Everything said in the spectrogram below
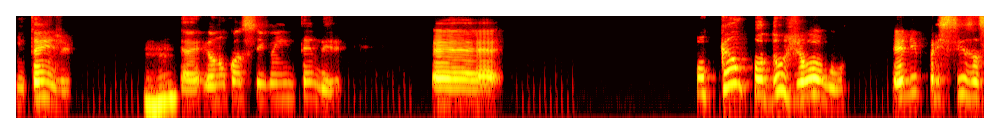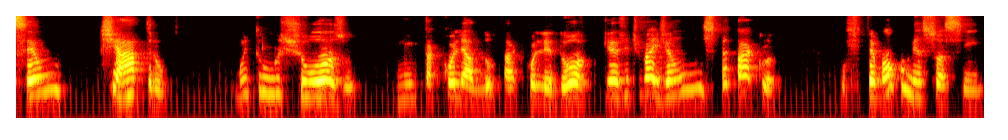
entende? uhum. é, eu não consigo entender. É, o campo do jogo ele precisa ser um teatro muito luxuoso, muito acolhedor, acolhedor, porque a gente vai ver um espetáculo. O futebol começou assim,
